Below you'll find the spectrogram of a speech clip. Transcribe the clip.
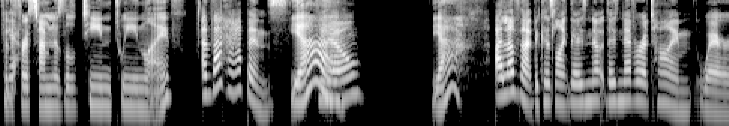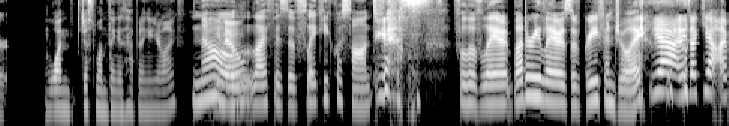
for Yeah. the first time in his little teen tween life. and that happens. Yeah. You know, Yeah. I love that because like there's no there's never a time where one just one thing is happening in your life. No, You know? life is a flaky croissant Yes. full of layer buttery layers of grief and joy. Yeah, and he's like, yeah, I'm,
